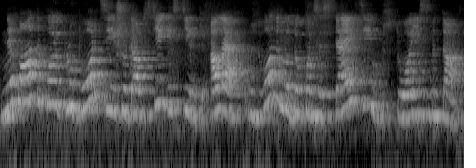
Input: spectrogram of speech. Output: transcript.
Нема такої пропорції, що там стільки-стільки, але розводимо до консистенції густої сметани.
